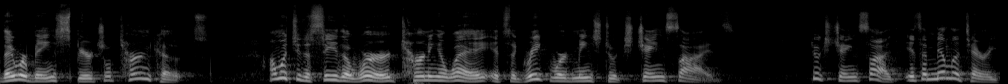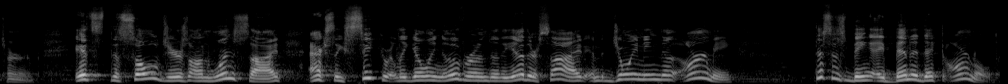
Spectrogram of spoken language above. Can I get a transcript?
they were being spiritual turncoats. I want you to see the word turning away. It's the Greek word means to exchange sides to exchange sides. It's a military term. It's the soldiers on one side actually secretly going over onto the other side and joining the army. This is being a Benedict Arnold.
